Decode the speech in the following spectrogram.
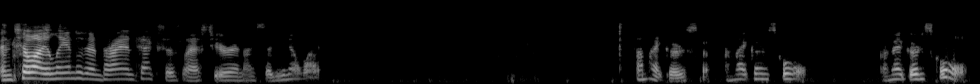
until I landed in Bryan, Texas last year and I said, you know what? I might go to sc- I might go to school. I might go to school.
